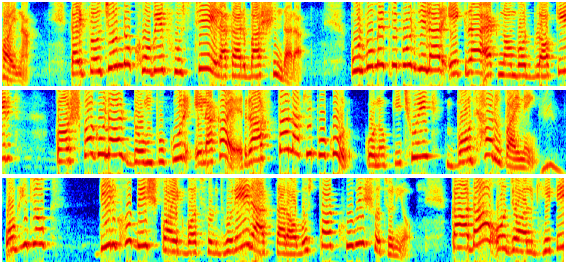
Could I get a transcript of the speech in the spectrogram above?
হয় না। তাই প্রচণ্ড ক্ষোভে ফুঁসছে এলাকার বাসিন্দারা। পূর্ব মেদিনীপুর জেলার একরা এক নম্বর ব্লকের কসবাগোলার ডোমপুকুর এলাকায় রাস্তা নাকি পুকুর, কোনো কিছুই বোঝার উপায় নেই। অভিযোগ দীর্ঘ বেশ কয়েক বছর ধরে রাস্তার অবস্থা খুবই শোচনীয়। কাদা ও জল ঘেটে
